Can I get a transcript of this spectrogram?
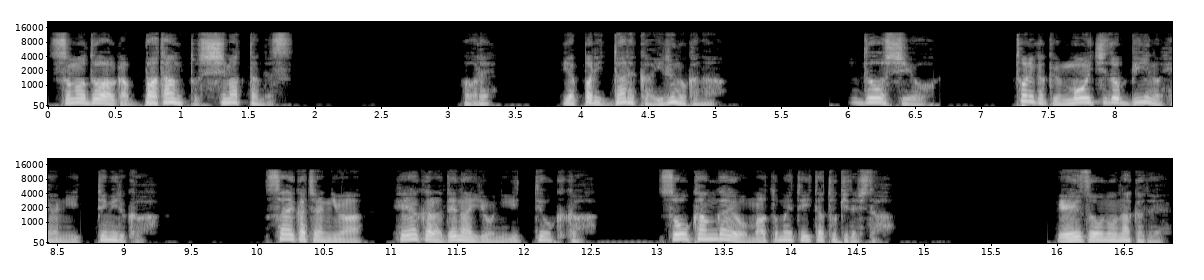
そのドアがバタンと閉まったんです。あれ？やっぱり誰かいるのかな？どうしよう。とにかくもう一度 B の部屋に行ってみるか。さやかちゃんには部屋から出ないように言っておくか。そう考えをまとめていた時でした。映像の中で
